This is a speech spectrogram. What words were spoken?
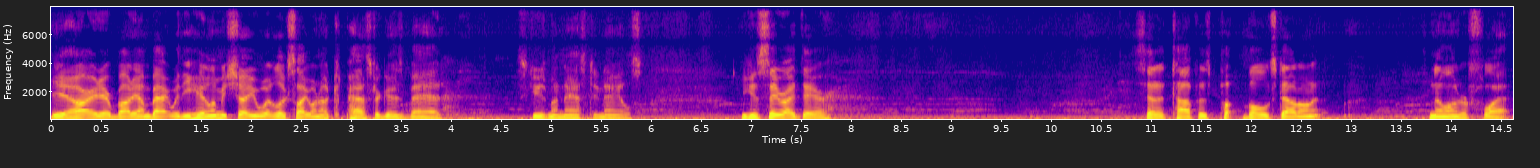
Yeah, all right, everybody, I'm back with you here. Let me show you what it looks like when a capacitor goes bad. Excuse my nasty nails. You can see right there. See how the top is bulged out on it? It's no longer flat.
